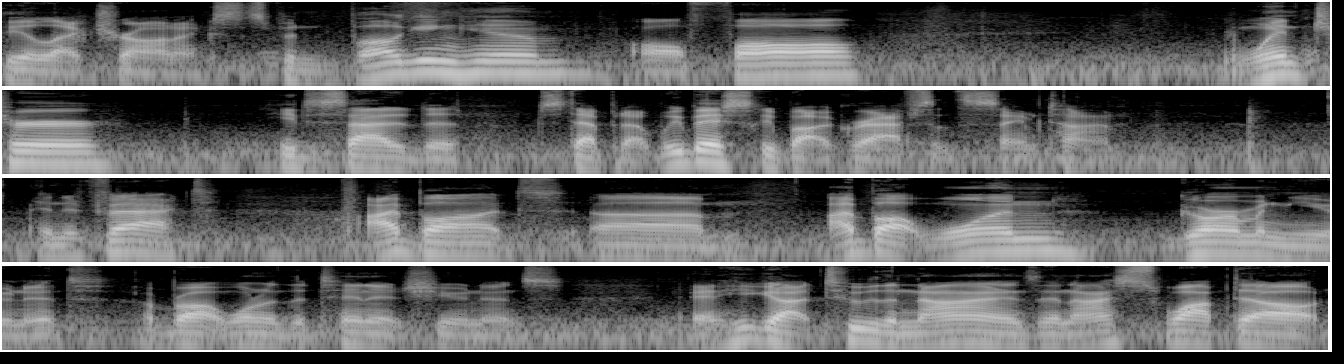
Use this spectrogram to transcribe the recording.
the electronics. It's been bugging him all fall, winter. He decided to step it up. We basically bought graphs at the same time, and in fact, I bought um, I bought one Garmin unit. I bought one of the 10 inch units, and he got two of the nines, and I swapped out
